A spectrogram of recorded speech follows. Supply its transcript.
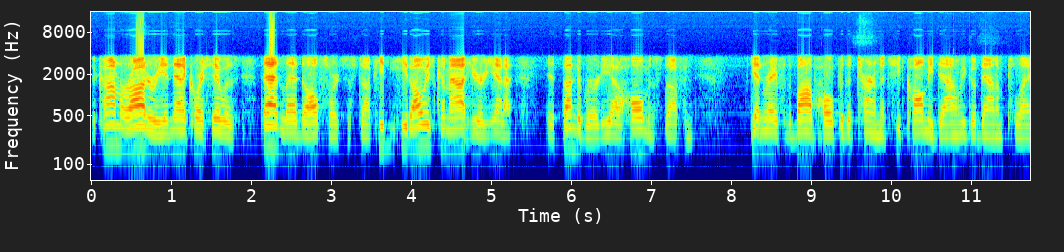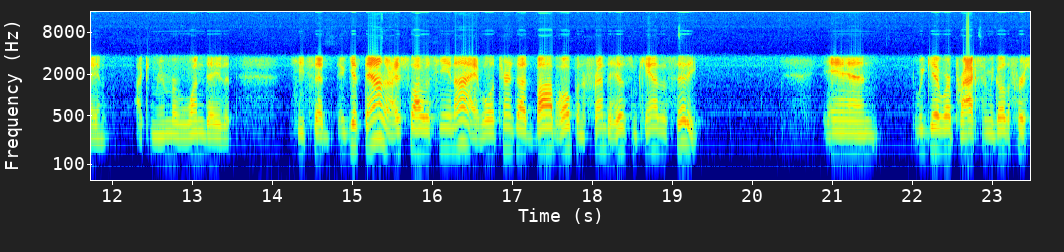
the camaraderie, and then of course it was that led to all sorts of stuff. He'd he'd always come out here. He had a, a Thunderbird. He had a home and stuff, and getting ready for the Bob Hope or the tournaments. He'd call me down. We'd go down and play. And I can remember one day that he said, "Get down there." I just thought it was he and I. Well, it turns out Bob Hope and a friend of his from Kansas City. And we get we're practicing. We go to the first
